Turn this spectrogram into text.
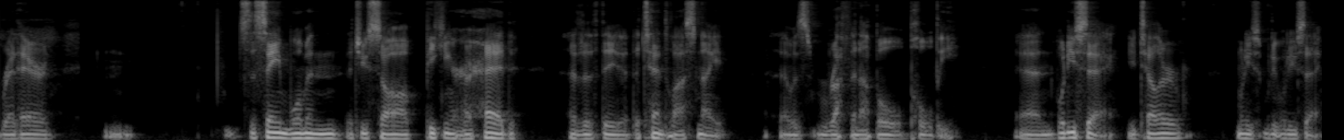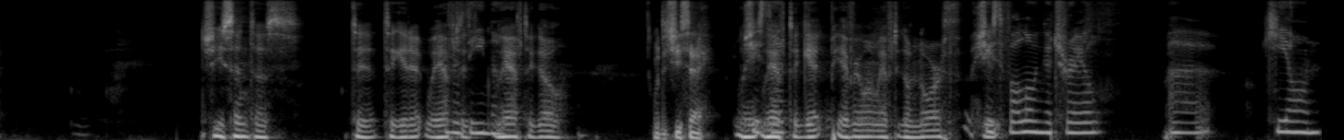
red haired. It's the same woman that you saw peeking her head out of the the tent last night. That was roughing up old Poldy. And what do you say? You tell her. What do you what do you, what do you say? She sent us to to get it. We have Rosina. to. We have to go. What did she say? We, She we have to get everyone. We have to go north. He- She's following a trail. Uh, Keon,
